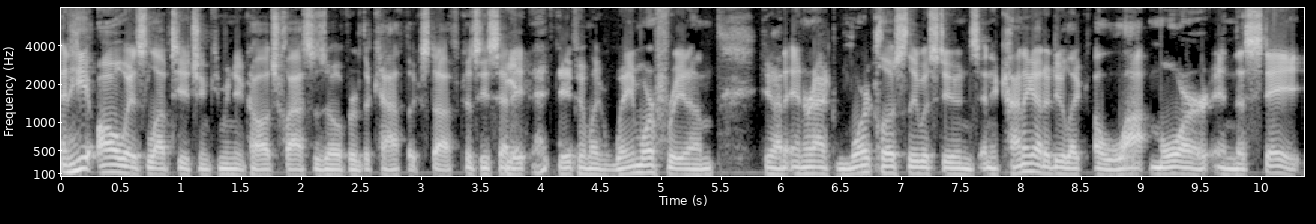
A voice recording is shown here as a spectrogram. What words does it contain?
And he always loved teaching community college classes over the Catholic stuff because he said yeah. it gave him like way more freedom. He got to interact more closely with students, and he kind of got to do like a lot more in the state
